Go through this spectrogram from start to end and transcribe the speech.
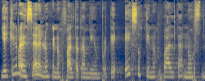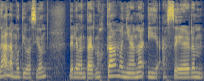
Y hay que agradecer en lo que nos falta también, porque eso que nos falta nos da la motivación de levantarnos cada mañana y hacer mm,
